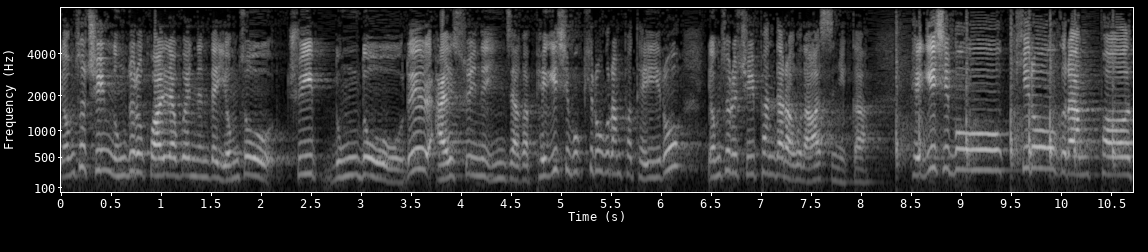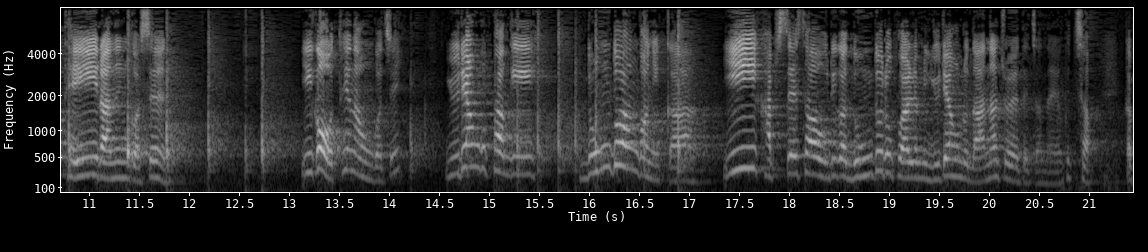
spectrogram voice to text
염소 주입 농도를 구하려고 했는데 염소 주입 농도를 알 수 있는 인자가 125kg/day로 염소를 주입한다라고 나왔으니까 125kg/day라는 것은 이거 어떻게 나온 거지? 유량 곱하기 농도한 거니까 이 값에서 우리가 농도를 구하려면 유량으로 나눠줘야 되잖아요. 그쵸? 그러니까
